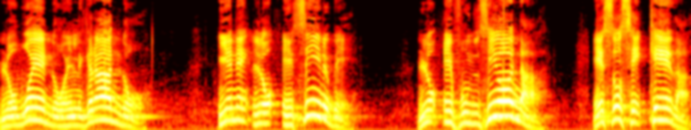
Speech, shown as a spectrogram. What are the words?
Lo bueno, el grano, tiene lo que sirve lo que funciona, eso se queda.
